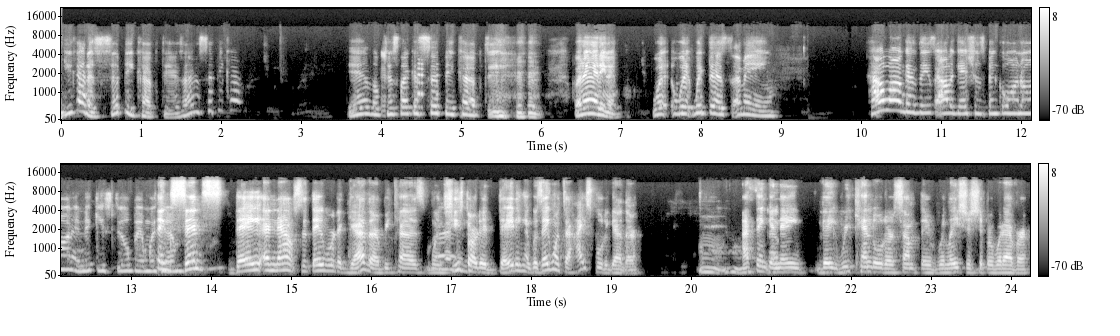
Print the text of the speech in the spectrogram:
you got a sippy cup there. Is that a sippy cup? Yeah, it look just like a sippy cup there. but anyway, with, with with this, I mean, how long have these allegations been going on, and Nikki's still been I with think him? since they announced that they were together, because when she started dating him, because they went to high school together, Mhm. I think, and they they rekindled or something relationship or whatever.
